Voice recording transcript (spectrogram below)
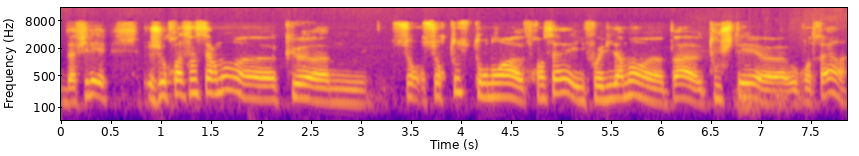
d'affilée. Je crois sincèrement que sur, tout ce tournoi français, il faut évidemment euh, pas tout jeter, euh, au contraire,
